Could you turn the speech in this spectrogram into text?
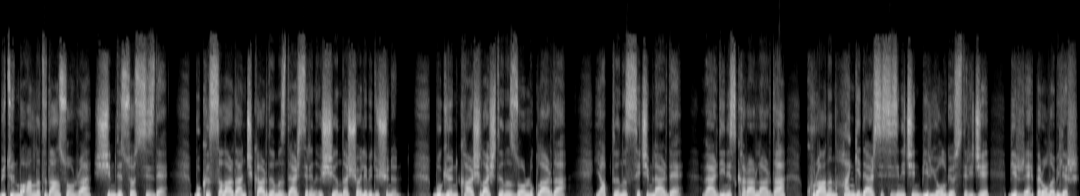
Bütün bu anlatıdan sonra şimdi söz sizde. Bu kıssalardan çıkardığımız derslerin ışığında şöyle bir düşünün. Bugün karşılaştığınız zorluklarda, yaptığınız seçimlerde, verdiğiniz kararlarda Kur'an'ın hangi dersi sizin için bir yol gösterici, bir rehber olabilir?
